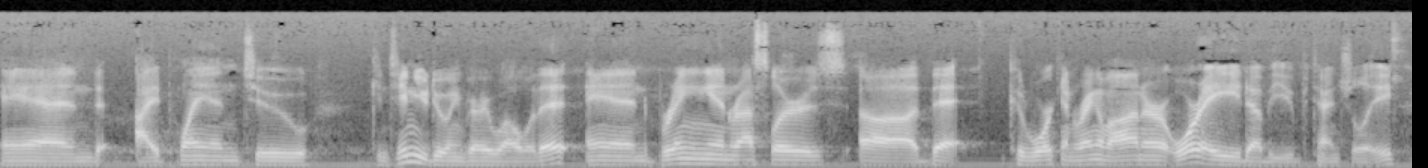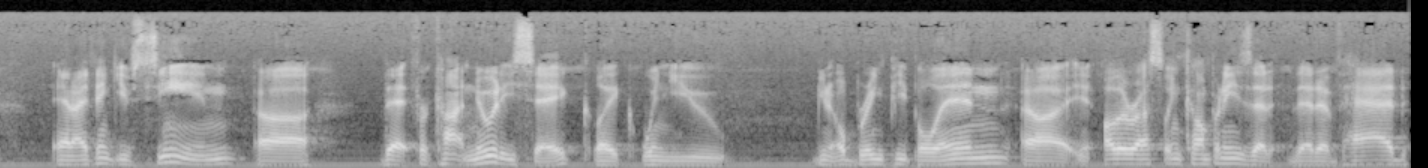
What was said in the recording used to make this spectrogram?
And I plan to continue doing very well with it and bringing in wrestlers uh, that could work in Ring of Honor or AEW potentially. And I think you've seen uh, that for continuity's sake, like when you you know bring people in uh, in other wrestling companies that that have had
